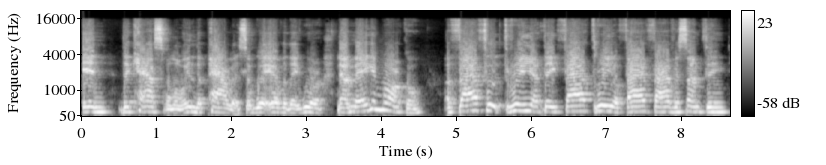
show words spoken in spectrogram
in the castle or in the palace or wherever they were. Now Meghan Markle a five foot three, I think five three or five five or something,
